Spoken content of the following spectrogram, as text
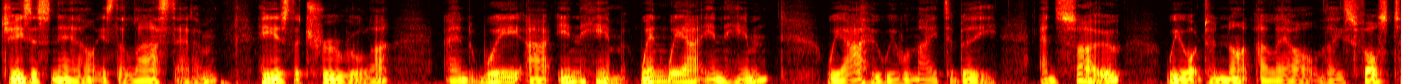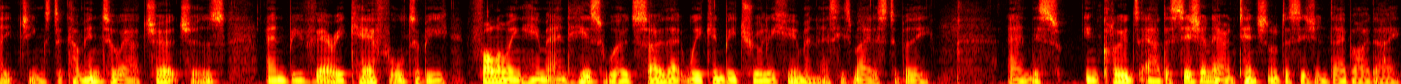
Jesus now is the last Adam. He is the true ruler and we are in Him. When we are in Him, we are who we were made to be. And so, we ought to not allow these false teachings to come into our churches and be very careful to be following Him and His words so that we can be truly human as He's made us to be. And this includes our decision, our intentional decision day by day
